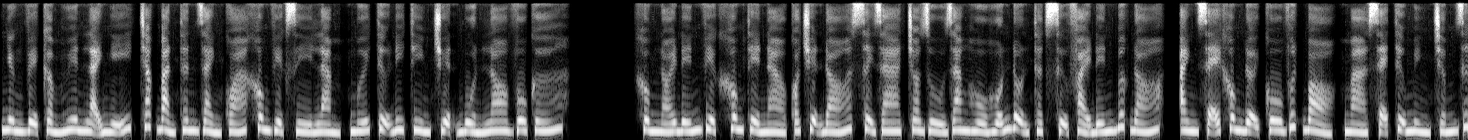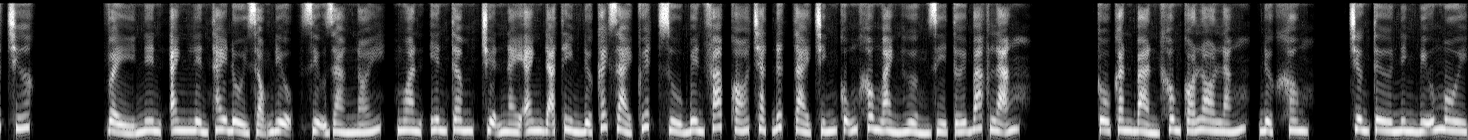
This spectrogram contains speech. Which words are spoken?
Nhưng vệ cẩm huyên lại nghĩ chắc bản thân rảnh quá không việc gì làm mới tự đi tìm chuyện buồn lo vô cớ. Không nói đến việc không thể nào có chuyện đó xảy ra cho dù giang hồ hỗn độn thật sự phải đến bước đó, anh sẽ không đợi cô vứt bỏ mà sẽ tự mình chấm dứt trước. Vậy nên anh liền thay đổi giọng điệu, dịu dàng nói, ngoan yên tâm, chuyện này anh đã tìm được cách giải quyết dù bên Pháp có chặt đứt tài chính cũng không ảnh hưởng gì tới bác lãng. Cô căn bản không có lo lắng, được không? Trương Tư Ninh bĩu môi,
